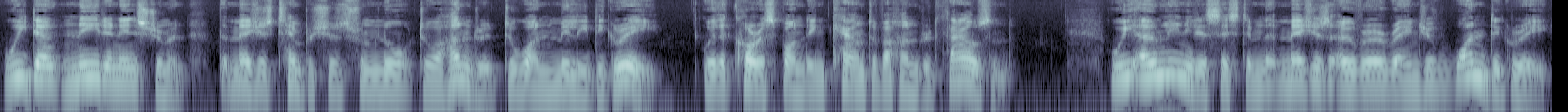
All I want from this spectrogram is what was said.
We don't need an instrument that measures temperatures from 0 to 100 to 1 millidegree with a corresponding count of 100,000. We only need a system that measures over a range of 1 degree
